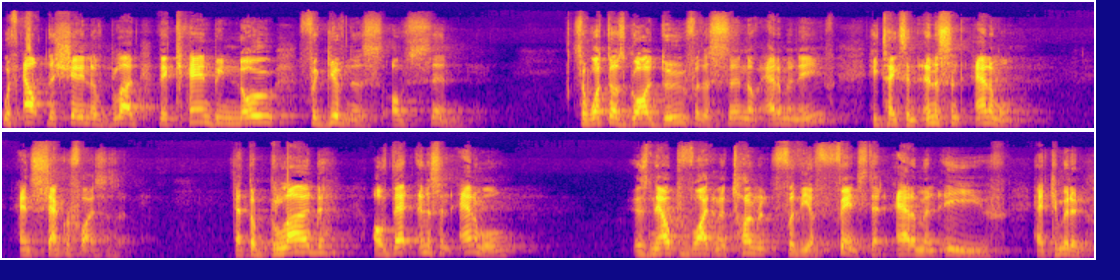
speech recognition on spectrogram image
without the shedding of blood, there can be no forgiveness of sin. So, what does God do for the sin of Adam and Eve? He takes an innocent animal and sacrifices it. That the blood of that innocent animal is now provide an atonement for the offense that Adam and Eve had committed.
